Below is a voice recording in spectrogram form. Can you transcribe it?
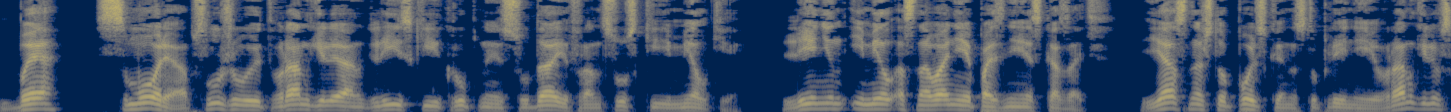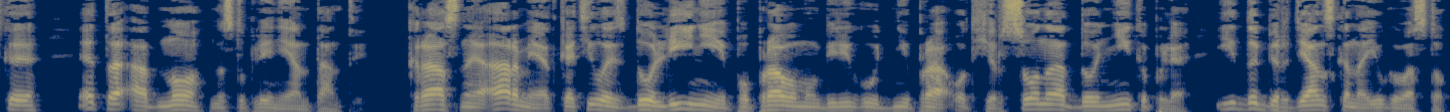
Б. С моря обслуживают Врангеля английские крупные суда и французские мелкие. Ленин имел основание позднее сказать. Ясно, что польское наступление и Врангелевское – это одно наступление Антанты. Красная армия откатилась до линии по правому берегу Днепра от Херсона до Никополя и до Бердянска на юго-восток.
